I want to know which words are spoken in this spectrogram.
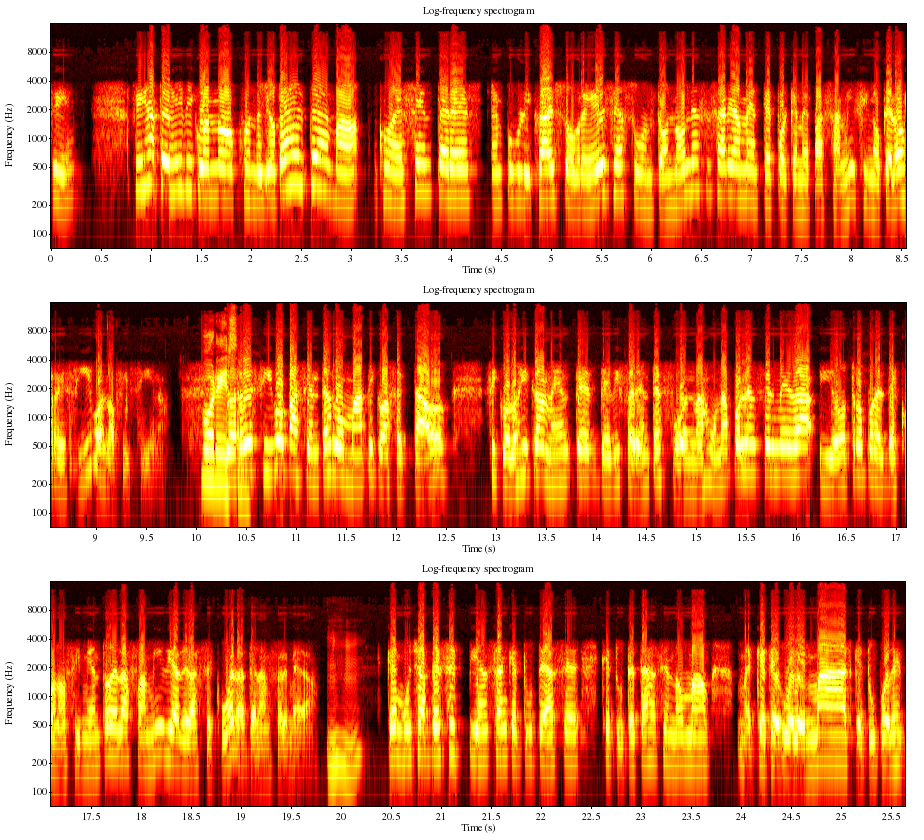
Sí. Fíjate, Lili, cuando, cuando yo traje el tema con ese interés en publicar sobre ese asunto, no necesariamente porque me pasa a mí, sino que lo recibo en la oficina. Por eso. Yo recibo pacientes reumáticos afectados psicológicamente de diferentes formas, una por la enfermedad y otro por el desconocimiento de la familia de las secuelas de la enfermedad. Que muchas veces piensan que tú te haces, que tú te estás haciendo más, que te duele más, que tú puedes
